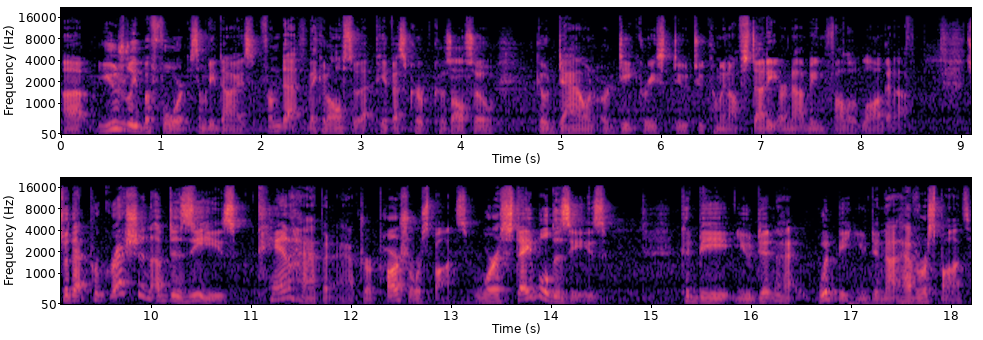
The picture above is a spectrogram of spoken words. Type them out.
uh, usually before somebody dies from death. They could also, that PFS curve could also go down or decrease due to coming off study or not being followed long enough. So that progression of disease can happen after a partial response, where a stable disease could be you didn't ha- would be you did not have a response,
